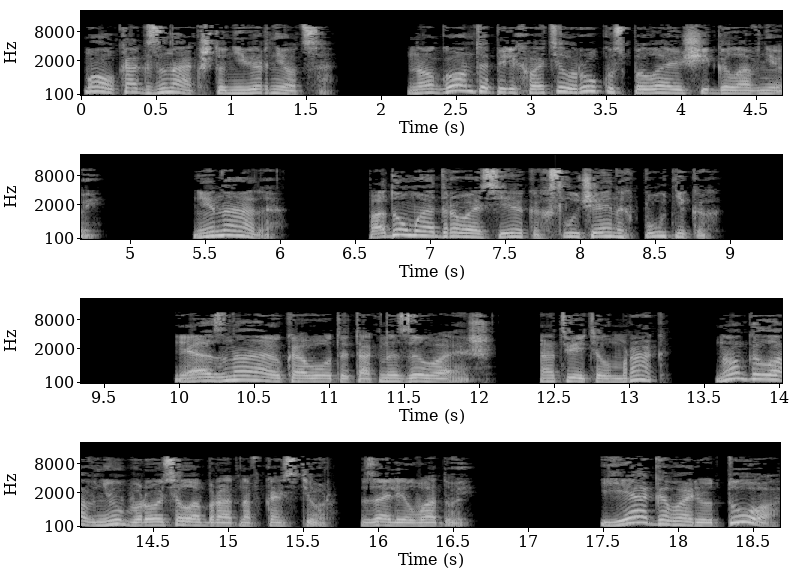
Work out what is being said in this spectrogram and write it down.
мол, как знак, что не вернется. Но Гонта перехватил руку с пылающей головней. «Не надо, Подумай о дровосеках, случайных путниках. «Я знаю, кого ты так называешь», — ответил мрак, но головню бросил обратно в костер, залил водой. «Я говорю то»,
